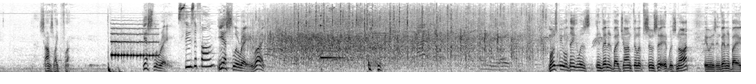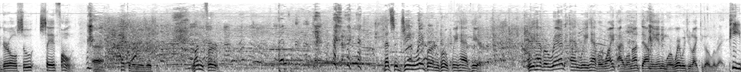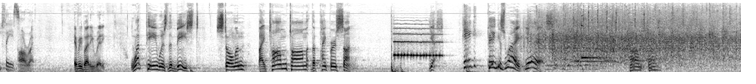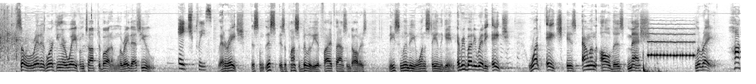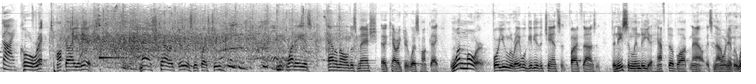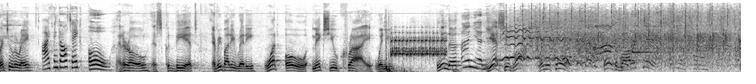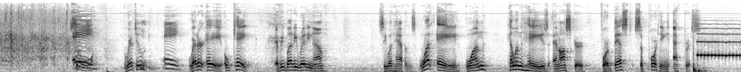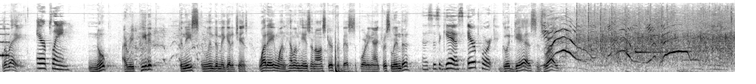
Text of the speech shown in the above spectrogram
Sounds like fun. Yes, Lorraine. Sousaphone. Yes, Lorraine. Right. Most people think it was invented by John Philip Sousa. It was not. It was invented by a girl, Sue Sayphone. Uh, heck of a musician. One for... That's a Gene Rayburn group we have here. We have a red and we have a white. I will not dally anymore. Where would you like to go, Lorraine? P, please. All right. Everybody ready. What P was the beast stolen by Tom Tom the Piper's son? Yes. Pig. Pig is right, yes. Tom Tom. So red is working their way from top to bottom. Lorraine, that's you. H, please. Letter H. This, this is a possibility at $5,000. Niece and Linda, you want to stay in the game. Everybody ready. H. What H is Alan Alda's MASH? Lorraine. Hawkeye. Correct. Hawkeye it is. MASH character is the question. what A is Alan Alda's MASH uh, character? It was Hawkeye. One more for you, Lorraine. We'll give you the chance at 5,000. Denise and Linda, you have to block now. It's now or never. Where to, Lorraine? I think I'll take O. Letter O. This could be it. Everybody ready? What O makes you cry when you... Linda. Onion. Yes, you block when you peel it. There's the block. So, A. Where to? A. Letter A. Okay. Everybody ready now? See what happens. What A won Helen Hayes an Oscar for Best Supporting Actress? Lorraine. Airplane. Nope. I repeat it. Denise and Linda may get a chance. What A won Helen Hayes an Oscar for Best Supporting Actress? Linda? Now, this is a guess. Airport. Good guess. It's right.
